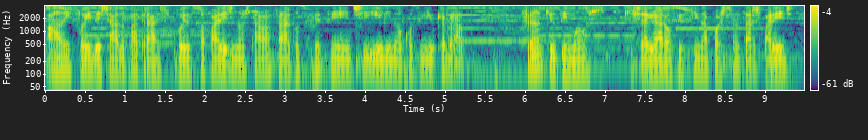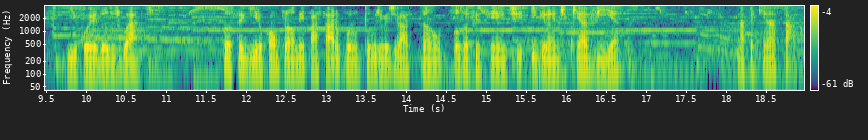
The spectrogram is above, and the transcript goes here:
Allen foi deixado para trás, pois sua parede não estava fraca o suficiente e ele não conseguiu quebrá-la. Frank e os irmãos, que chegaram à oficina após atravessar as paredes e o corredor dos guardas, prosseguiram com o plano e passaram por um tubo de ventilação o suficiente e grande que havia na pequena sala.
